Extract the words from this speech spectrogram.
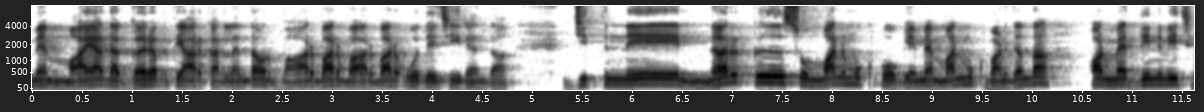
ਮੈਂ ਮਾਇਆ ਦਾ ਗਰਭ ਤਿਆਰ ਕਰ ਲੈਂਦਾ ਔਰ ਬਾਰ-ਬਾਰ ਬਾਰ-ਬਾਰ ਉਹਦੇ 'ਚ ਹੀ ਰਹਿੰਦਾ। ਜਿਤਨੇ ਨਰਕ ਸੋ ਮਨਮੁਖ ਭੋਗੇ ਮੈਂ ਮਨਮੁਖ ਬਣ ਜਾਂਦਾ ਔਰ ਮੈਂ ਦਿਨ ਵਿੱਚ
